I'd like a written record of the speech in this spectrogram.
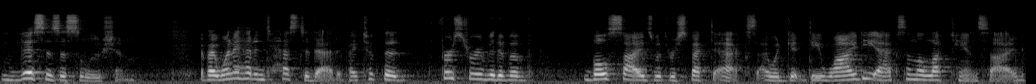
this as a solution, if I went ahead and tested that, if I took the first derivative of both sides with respect to x, I would get dy dx on the left-hand side,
